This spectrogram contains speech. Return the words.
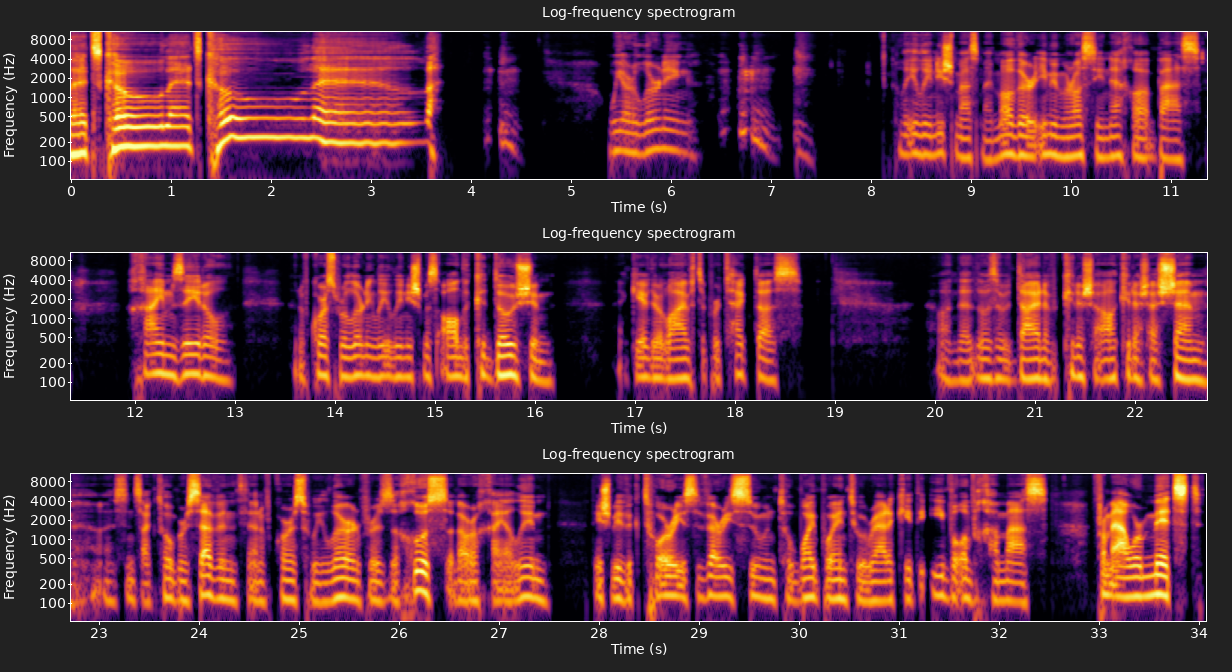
Let's go, let's kollel. we are learning Leili Nishmas, my mother, Imi Marasi Necha Bas Chaim Zedel. And of course, we're learning Leili Nishmas, all the Kedoshim that gave their lives to protect us. Uh, the, those who died of Kiddush al Kiddush Hashem uh, since October 7th. And of course, we learn for Zechus of our Chayalim they should be victorious very soon to wipe away and to eradicate the evil of Hamas from our midst.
